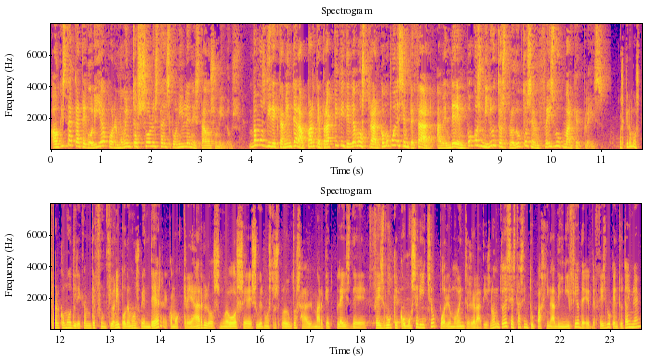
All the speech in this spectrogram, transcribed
aunque esta categoría por el momento solo está disponible en Estados Unidos. Vamos directamente a la parte práctica y te voy a mostrar cómo puedes empezar a vender en pocos minutos productos en Facebook Marketplace os quiero mostrar cómo directamente funciona y podemos vender, cómo crear los nuevos, eh, subir nuestros productos al marketplace de Facebook, que como os he dicho, por el momento es gratis. ¿no? Entonces estás en tu página de inicio de, Facebook, en tu timeline,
